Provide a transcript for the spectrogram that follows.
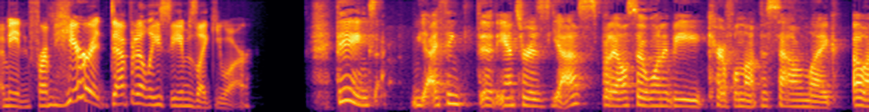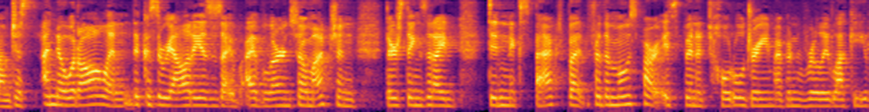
I mean, from here, it definitely seems like you are. Thanks. Yeah, I think the answer is yes, but I also want to be careful not to sound like, oh, I'm just, I know it all. And because the reality is, is I've, I've learned so much and there's things that I didn't expect. But for the most part, it's been a total dream. I've been really lucky.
